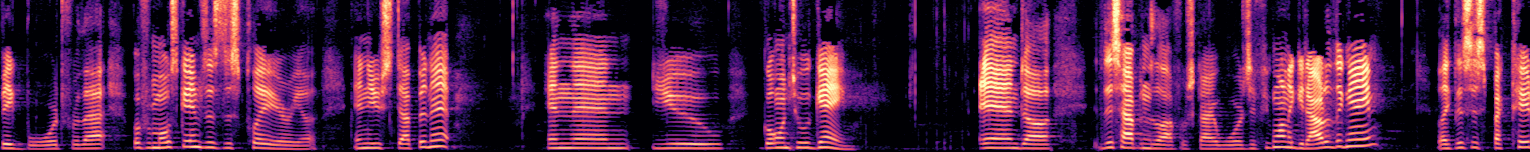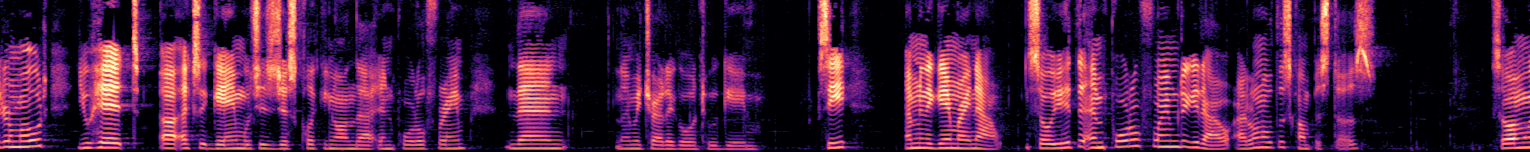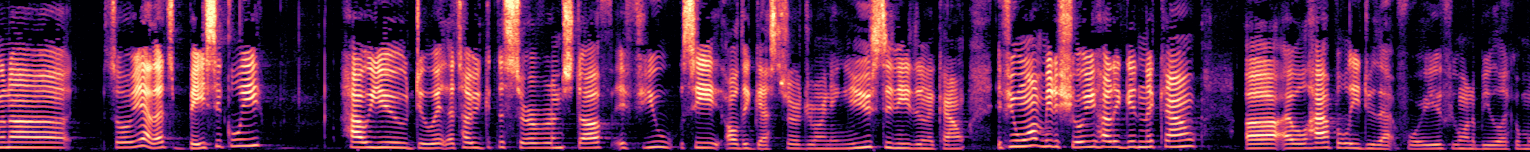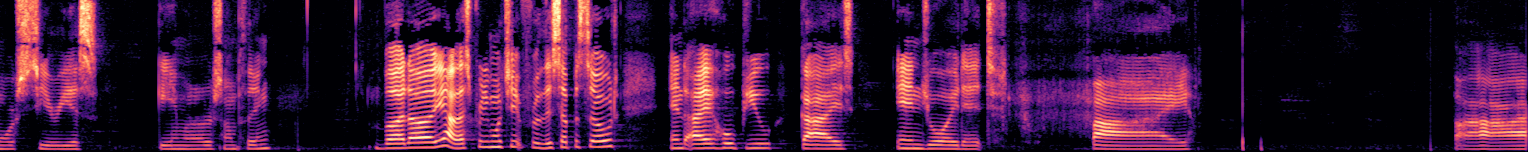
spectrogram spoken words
big board for that. But for most games, there's this play area, and you step in it, and then you go into a game. And uh, this happens a lot for Sky Wars. If you want to get out of the game, like this is spectator mode, you hit uh, exit game, which is just clicking on that end portal frame. Then let me try to go into a game. See, I'm in a game right now. So you hit the end portal frame to get out. I don't know what this compass does. So I'm gonna. So yeah, that's basically how you do it. That's how you get the server and stuff. If you see all the guests are joining, you used to need an account. If you want me to show you how to get an account, uh, I will happily do that for you if you want to be like a more serious gamer or something. But uh, yeah, that's pretty much it for this episode, and I hope you guys enjoyed it. Bye. Bye.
